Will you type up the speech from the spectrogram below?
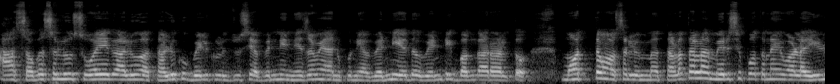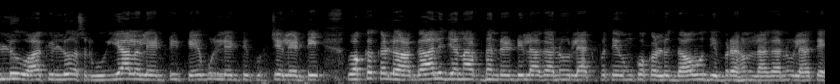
ఆ సొగసులు సోయగాలు ఆ తలుకు బెలుకులు చూసి అవన్నీ నిజమే అనుకుని అవన్నీ ఏదో వెండి బంగారాలతో మొత్తం అసలు తలతల తళతళ మెరిసిపోతున్నాయి. వాళ్ళ ఇళ్ళు వాకిళ్ళు అసలు ఉయ్యాలలేంటి టేబుల్లేంటి కుర్చీలేంటి? ఒక్కొక్కళ్ళు ఆ గాలి జనార్దన్ రెడ్డి లాగాను లేకపోతే ఇంకొకళ్ళు దావూద్ ఇబ్రాహిం లాగాను లేకపోతే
